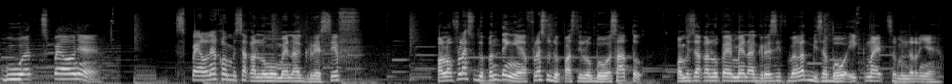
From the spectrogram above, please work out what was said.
Buat spellnya, spellnya kalau misalkan lu mau main agresif, kalau flash udah penting ya, flash udah pasti lu bawa satu. Kalau misalkan lu pengen main agresif banget bisa bawa ignite sebenarnya,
